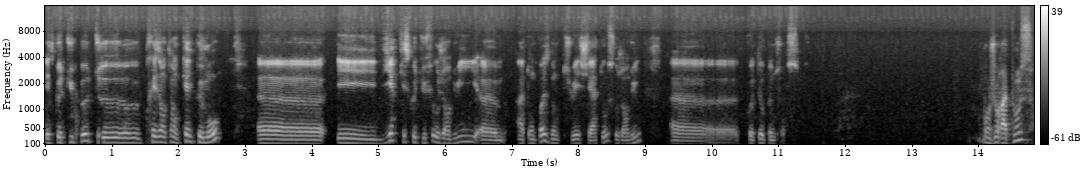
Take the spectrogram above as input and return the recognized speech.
Est-ce que tu peux te présenter en quelques mots et dire qu'est-ce que tu fais aujourd'hui euh, à ton poste. Donc, tu es chez Atos aujourd'hui, euh, côté open source. Bonjour à tous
